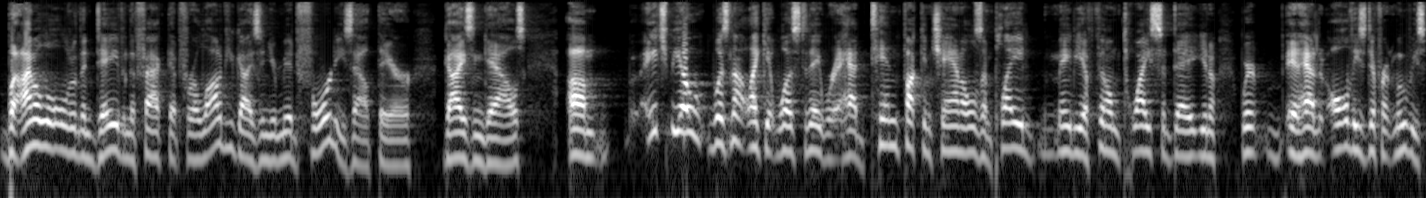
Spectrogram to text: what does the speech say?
but I'm a little older than Dave in the fact that for a lot of you guys in your mid 40s out there, guys and gals, um, HBO was not like it was today, where it had 10 fucking channels and played maybe a film twice a day, you know, where it had all these different movies.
